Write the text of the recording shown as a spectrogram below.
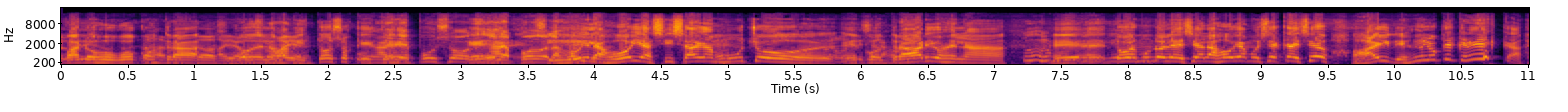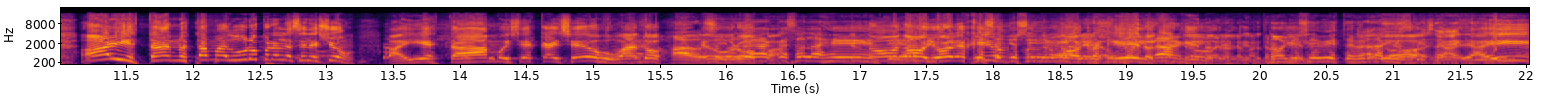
cuando jugó contra amistosos. con los amistosos que en Usted le puso en el apodo de la sí, joya. la joya, sí salgan muchos eh, contrarios en la eh, eh, todo el mundo le decía la joya a Moisés Caicedo, ay, déjenlo que crezca. Ay, está, no está maduro para la selección. Ahí está Moisés Caicedo jugando en no le Europa. No, no, yo es que Yo yo, sí no, tranquilo, tranquilo. No, yo sí he visto, es verdad. No, de, ahí,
